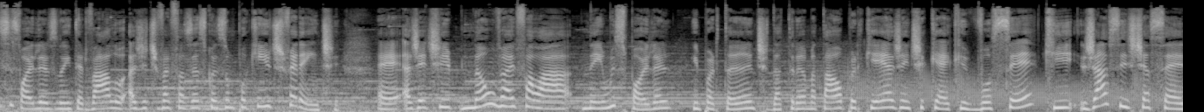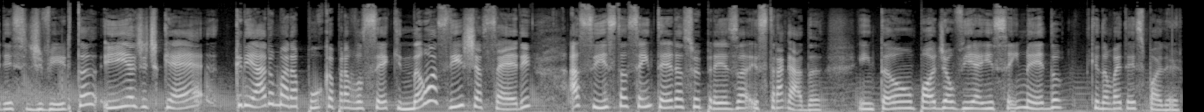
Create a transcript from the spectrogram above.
Nesses spoilers no intervalo, a gente vai fazer as coisas um pouquinho diferente. É, a gente não vai falar nenhum spoiler importante da trama tal, porque a gente quer que você que já assiste a série se divirta e a gente quer criar uma arapuca pra você que não assiste a série, assista sem ter a surpresa estragada. Então pode ouvir aí sem medo, que não vai ter spoiler.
